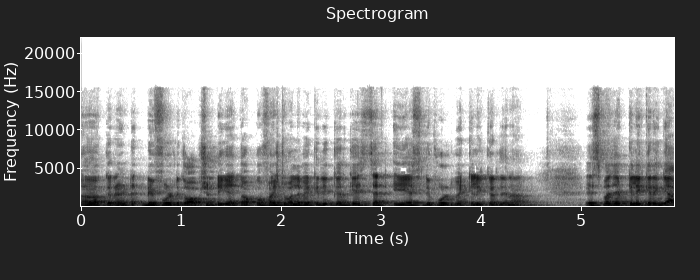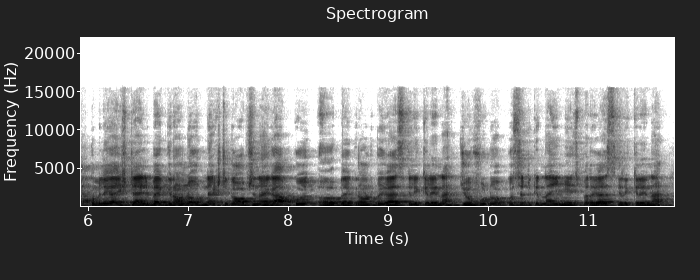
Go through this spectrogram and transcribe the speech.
करंट डिफ़ॉल्ट का ऑप्शन ठीक है? तो आपको फ़र्स्ट वाले पे क्लिक करके सेट ए एस डिफ़ॉल्ट पे क्लिक कर देना। इस पर जब क्लिक करेंगे, आपको मिलेगा स्टाइल बैकग्राउंड और नेक्स्ट का ऑप्शन आएगा। आपको बैकग्राउंड पर गैस क्लिक कर लेना। जो फ़ोटो आपको सेट करना इमेज पर गैस क्लिक कर लेना।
